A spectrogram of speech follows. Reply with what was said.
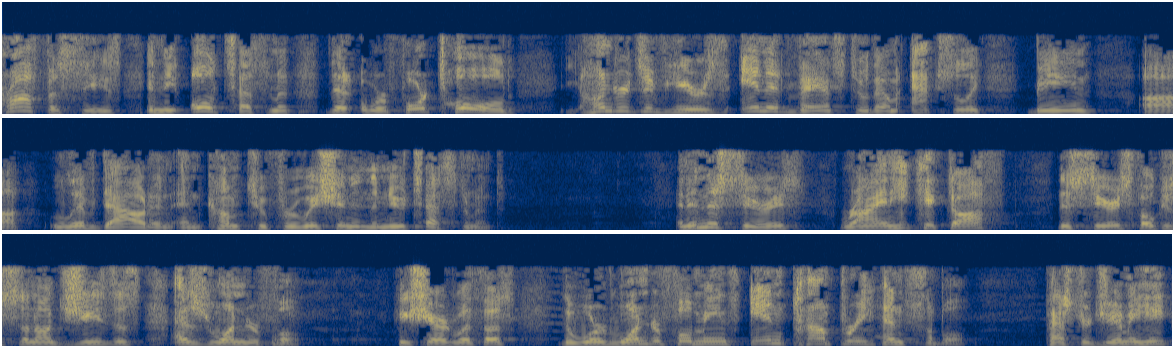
prophecies in the Old Testament that were foretold hundreds of years in advance to them actually being uh, lived out and, and come to fruition in the New Testament. And in this series, Ryan, he kicked off this series focusing on Jesus as wonderful. He shared with us the word wonderful means incomprehensible. Pastor Jimmy, he,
